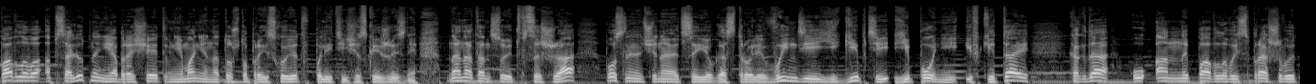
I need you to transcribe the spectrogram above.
Павлова абсолютно не обращает обращает внимание на то, что происходит в политической жизни. Она танцует в США, после начинаются ее гастроли в Индии, Египте, Японии и в Китае. Когда у Анны Павловой спрашивают,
